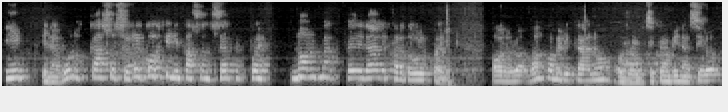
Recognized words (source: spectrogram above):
Y en algunos casos se recogen y pasan a ser después normas federales para todo el país. Ahora, los bancos americanos o el sistema financiero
